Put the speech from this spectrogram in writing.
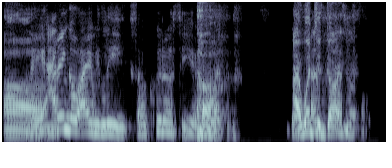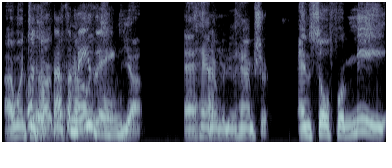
Um, okay, I didn't go Ivy League, so kudos to you. Uh, I went to Dartmouth. I went to oh, Dartmouth. That's amazing. College. Yeah, at Hanover, New Hampshire. And so for me,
